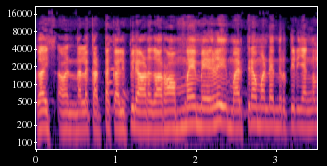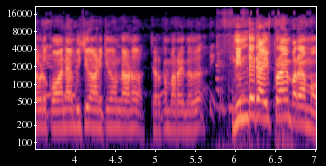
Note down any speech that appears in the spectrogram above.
ഗായ്സ് അവൻ നല്ല കട്ട കലിപ്പിലാണ്. കാരണം അമ്മയെ മേളി മരത്തിനെ മണ്ടേ നിർത്തിയിട്ട് ഞങ്ങളോട് കോനാമ്പിച്ച് കാണിക്കുന്നതുകൊണ്ടാണ് ചെറുക്കൻ പറയുന്നത്. നിന്റെ ഒരു അഭിപ്രായം പറയാമോ?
